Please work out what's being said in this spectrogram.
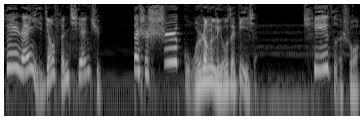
虽然已将坟迁去，但是尸骨仍留在地下。妻子说：“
